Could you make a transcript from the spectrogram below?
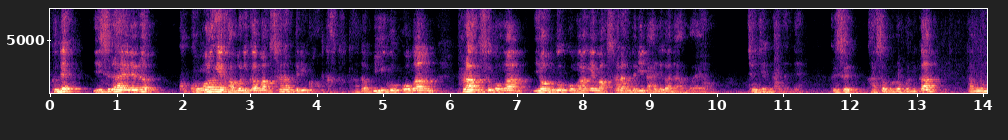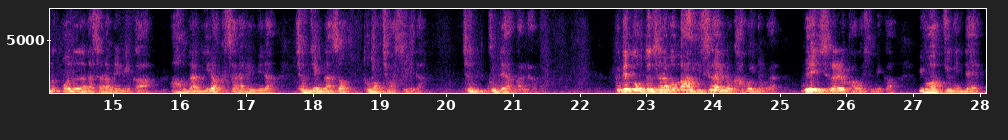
근데 이스라엘에는 그 공항에 가보니까 막 사람들이 막 미국 공항, 프랑스 공항, 영국 공항에 막 사람들이 난리가 난 거예요. 전쟁 났는데. 그래서 가서 물어보니까 당신 어느 나라 사람입니까? 아우 난 이라크 사람입니다. 전쟁 나서 도망쳐 왔습니다. 전 군대 안 가려고. 근데 또 어떤 사람은 막 이스라엘로 가고 있는 거야. 왜 이스라엘로 가고 있습니까? 유학 중인데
